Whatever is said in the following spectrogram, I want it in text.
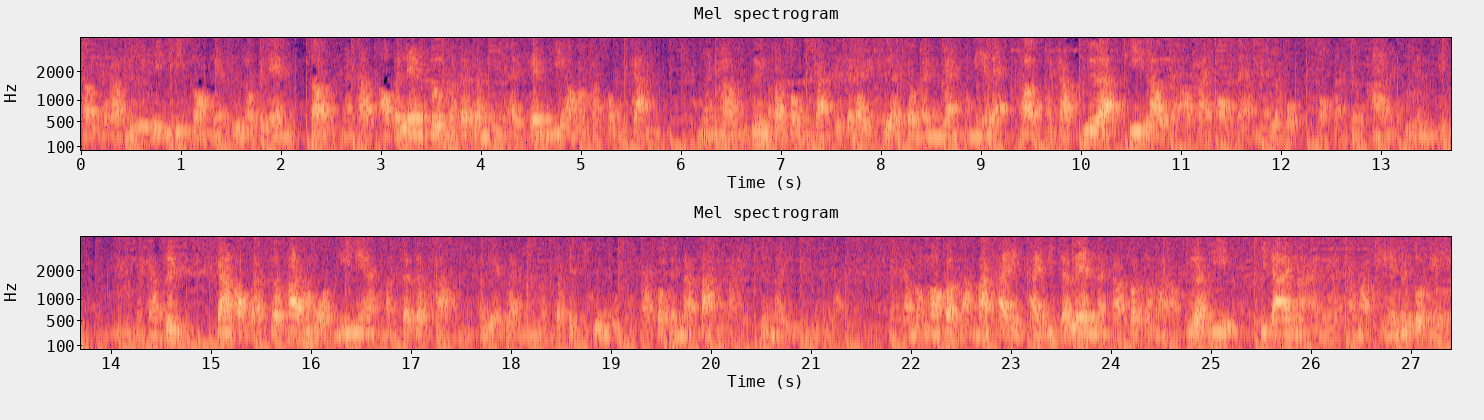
ครับผมนะครับหรือวิธีที่สองเนี่ยก็คือเราไปเล่นครับนะครับเอาไปเล่นปุ๊บแล้วก็จะมีไอเทมที่เอามาผสมกันนะครับอืมซึ่งผสมกันก็จะได้เสื้อเจ้าแบงค์แบงค์อันนี้แหละครับนะครับเพื่อที่เราจะเอาไปออกแบบในระบบออกแบบเสื้อผ้าในซีซั่นสี่นะครับซึ่งการออกแบบเสื้อผ้าทั้งหมดนี้เนี่ยมันก็จะผ่านเขาเรียกอะไรมันเหมือนกับเป็นทูนะครับก็เป็นหน้าต่างใหม่ขึ้นมาอีกหนึ่งหมวด นะครับน้องๆก็สามารถใครใครที่จะเล่นนะครับ ก็สามารถเอาเสื้อที่ที่ได้มาเนี่ยนะครับมาเพ้นท์ด้วยตัวเอง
